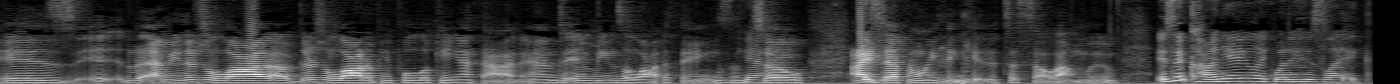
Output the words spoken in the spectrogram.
is it, I mean there's a lot of there's a lot of people looking at that and it means a lot of things and Yeah. so I definitely think it, it's a sellout move. Isn't Kanye like one of his like?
